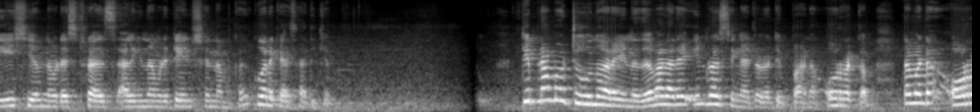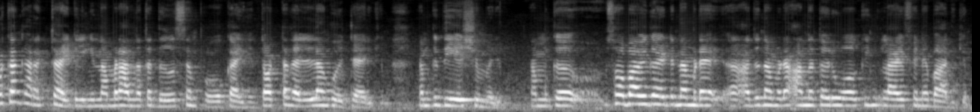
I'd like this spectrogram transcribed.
ദേഷ്യം നമ്മുടെ സ്ട്രെസ് അല്ലെങ്കിൽ നമ്മുടെ ടെൻഷൻ നമുക്ക് കുറയ്ക്കാൻ സാധിക്കും. ടിപ്പ് നമ്പർ ടു എന്ന് പറയുന്നത് വളരെ ഇൻട്രസ്റ്റിംഗ് ആയിട്ടുള്ള ടിപ്പാണ് ഉറക്കം. നമ്മുടെ ഉറക്കം കറക്റ്റ് ആയിട്ടില്ലെങ്കിൽ നമ്മുടെ അന്നത്തെ ദിവസം പോക്കായിരിക്കും തൊട്ടതെല്ലാം കുറ്റായിരിക്കും നമുക്ക് ദേഷ്യം വരും. നമുക്ക് സ്വാഭാവികമായിട്ട് നമ്മുടെ അത് നമ്മുടെ അന്നത്തെ ഒരു വർക്കിംഗ് ലൈഫിനെ ബാധിക്കും.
